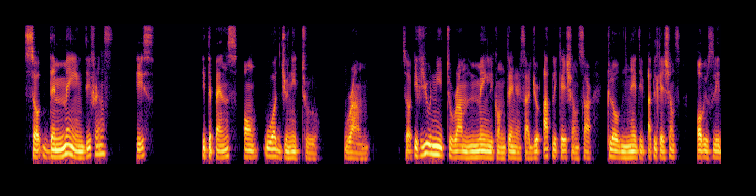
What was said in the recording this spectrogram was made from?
So the main difference is it depends on what you need to run. So if you need to run mainly containers and your applications are cloud native applications, obviously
